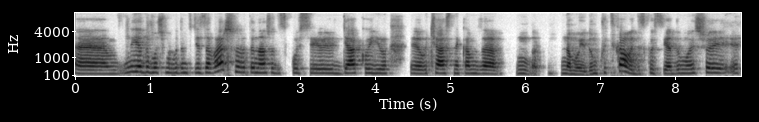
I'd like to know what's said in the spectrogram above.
Е, ну, я думаю, що ми будемо тоді завершувати нашу дискусію. Дякую е, учасникам за, на мою думку, цікаву дискусію. Я думаю, що е,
